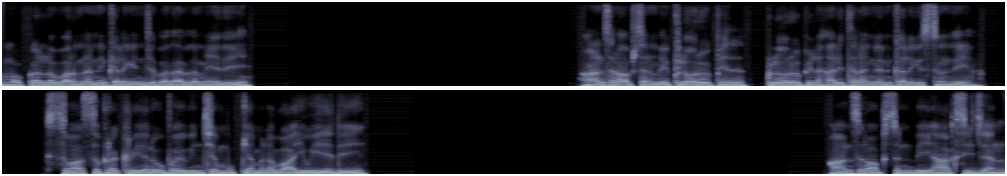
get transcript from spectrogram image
మొక్కల్లో వర్ణాన్ని కలిగించే పదార్థం ఏది? Answer option B chlorophyll. Chlorophyll హరిత రంగాన్ని కలిగిస్తుంది. శ్వాస ప్రక్రియలో ఉపయోగించే ముఖ్యమైన వాయువు ఏది? Answer option B oxygen.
